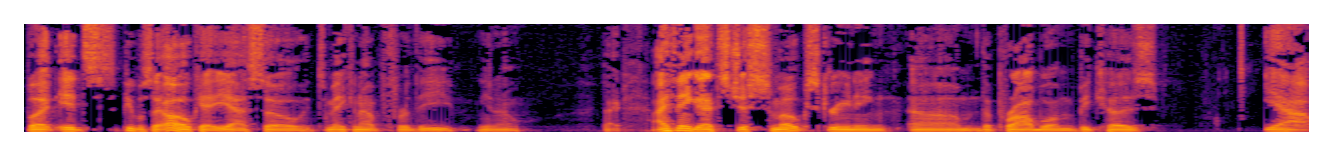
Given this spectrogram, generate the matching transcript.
But it's people say, "Oh, okay, yeah, so it's making up for the you know." fact." I think that's just smoke screening um, the problem because, yeah,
